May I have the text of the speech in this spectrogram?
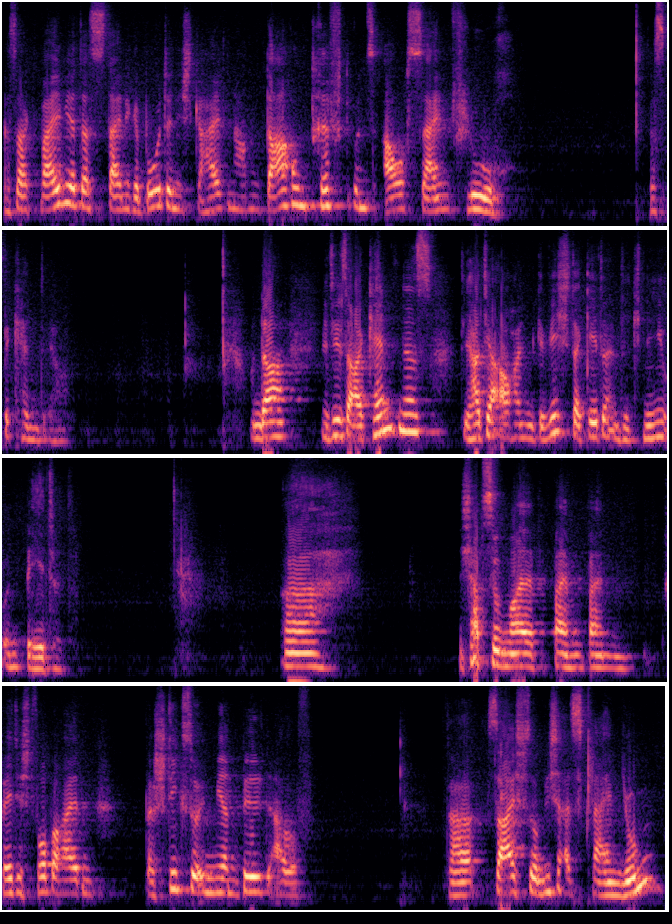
Er sagt, weil wir das, deine Gebote nicht gehalten haben, darum trifft uns auch sein Fluch. Das bekennt er. Und da mit dieser Erkenntnis, die hat ja auch ein Gewicht, da geht er in die Knie und betet. Äh, ich habe so mal beim, beim Predigt vorbereiten, da stieg so in mir ein Bild auf. Da sah ich so mich als kleinen Jungen,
